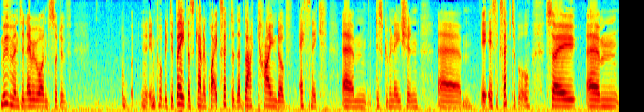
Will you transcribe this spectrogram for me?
movement, and everyone sort of in public debate that's kind of quite accepted that that kind of ethnic um, discrimination um, is acceptable. So um,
